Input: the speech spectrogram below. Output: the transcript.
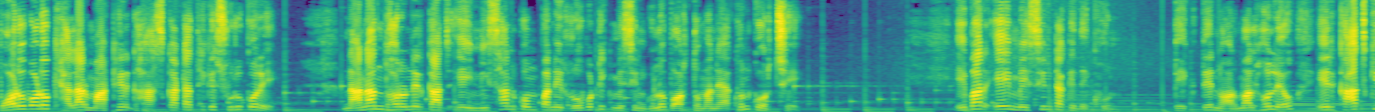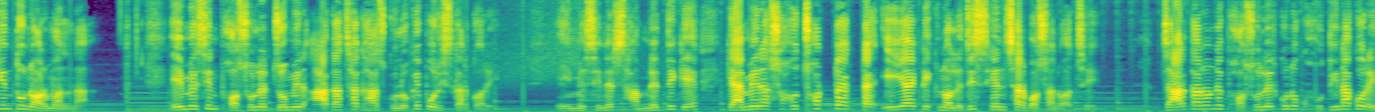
বড় বড় খেলার মাঠের ঘাস কাটা থেকে শুরু করে নানান ধরনের কাজ এই নিসান কোম্পানির রোবোটিক মেশিনগুলো বর্তমানে এখন করছে। এবার এই মেশিনটাকে দেখুন। দেখতে নর্মাল হলেও এর কাজ কিন্তু নর্মাল না। এই মেশিন ফসলের জমির আগাছা ঘাসগুলোকে পরিষ্কার করে। এই মেশিনের সামনের দিকে ক্যামেরা সহ ছোট্ট একটা এআই টেকনোলজি সেন্সার বসানো আছে, যার কারণে ফসলের কোনো ক্ষতি না করে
